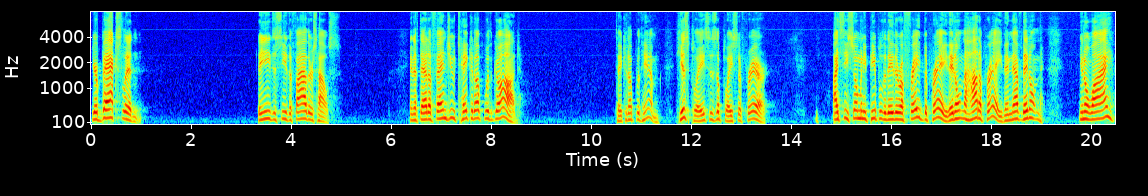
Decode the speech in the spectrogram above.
you're backslidden. They need to see the Father's house. And if that offends you, take it up with God. Take it up with Him. His place is a place of prayer. I see so many people today, they're afraid to pray. They don't know how to pray. They never they don't you know why?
